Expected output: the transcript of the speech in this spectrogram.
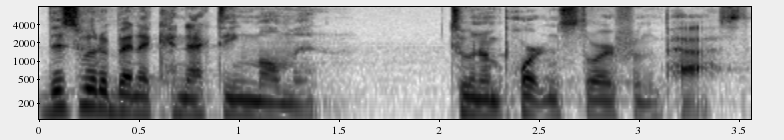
This would have been a connecting moment to an important story from the past.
